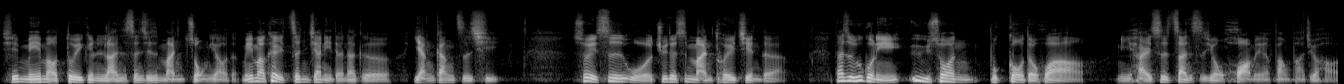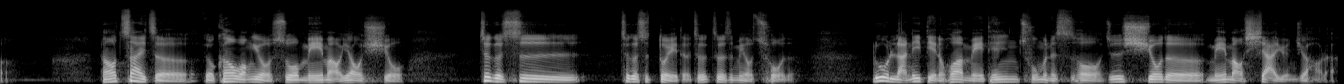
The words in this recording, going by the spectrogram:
其实眉毛对一个男生其实蛮重要的，眉毛可以增加你的那个阳刚之气，所以是我觉得是蛮推荐的。但是如果你预算不够的话，你还是暂时用画眉的方法就好了。然后再者，有看到网友说眉毛要修，这个是。这个是对的，这个这个是没有错的。如果懒一点的话，每天出门的时候就是修的眉毛下缘就好了。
